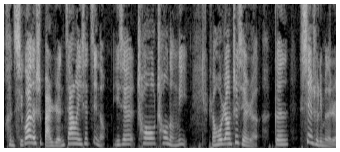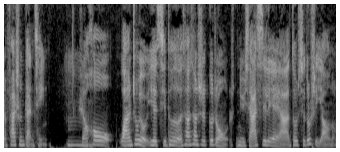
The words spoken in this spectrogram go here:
很奇怪的是，把人加了一些技能、一些超超能力，然后让这些人跟现实里面的人发生感情，嗯，然后完了之后有一些奇特的，像像是各种女侠系列呀，都其实都是一样的。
